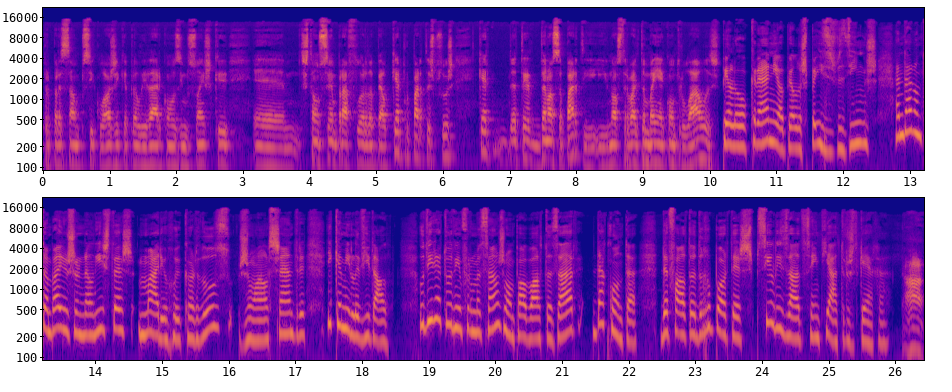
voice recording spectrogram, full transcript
preparação psicológica para lidar com as emoções que estão sempre à flor da pele, quer por parte das pessoas, quer até da nossa parte, e o nosso trabalho também é controlá-las. Pela Ucrânia ou pelos países vizinhos, andaram também os jornalistas Mário Rui Cardoso, João Alexandre e Camila Vidal. O diretor de informação, João Paulo Baltazar, dá conta da falta de repórteres especializados em teatros de guerra. Há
